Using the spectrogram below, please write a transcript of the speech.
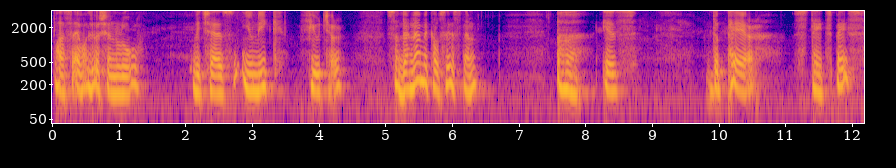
plus evolution rule, which has unique future. So dynamical system uh, is the pair state space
